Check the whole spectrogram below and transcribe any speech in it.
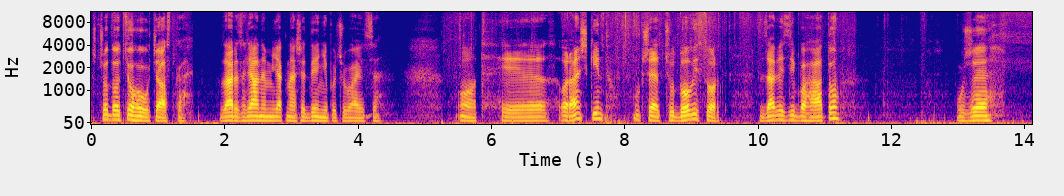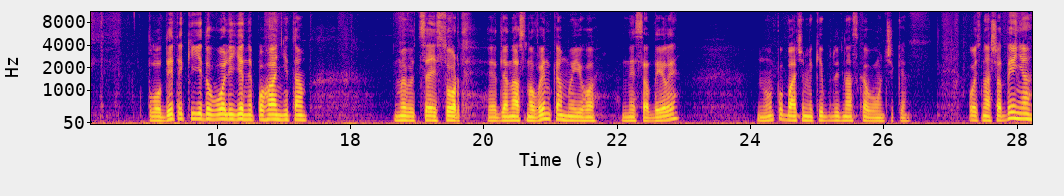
щодо цього участка. Зараз глянемо, як наші дині почуваються. От, е, Оранж взагалі чудовий сорт. Завязі багато. Уже плоди такі доволі є непогані там. Ми цей сорт е, для нас новинка, ми його не садили. Ну, побачимо, які будуть у нас кавунчики. Ось наша диня.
